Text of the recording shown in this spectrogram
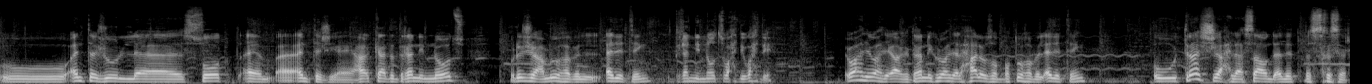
وأنتجوا الصوت انتج يعني كانت تغني ال notes ورجعوا عملوها بال editing تغني ال notes وحدة وحدة؟ واحدة واحدة آه تغني كل واحدة لحالها وظبطوها بال editing وترشح ل sound edit بس خسر.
